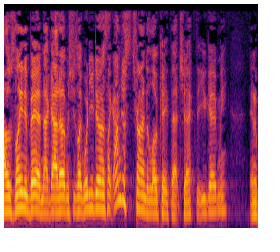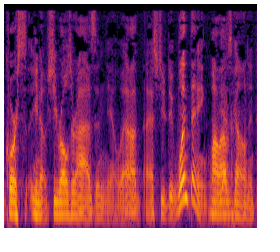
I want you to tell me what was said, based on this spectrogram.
I was laying in bed and I got up and she's like, what are you doing? I was like, I'm just trying to locate that check that you gave me. And of course, you know, she rolls her eyes and, you know, well, I asked you to do one thing while I was gone and,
